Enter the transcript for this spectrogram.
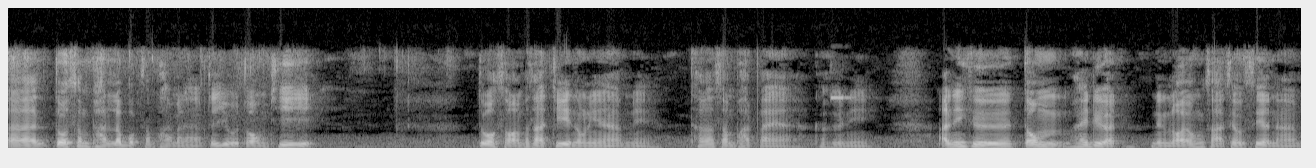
อ่าตัวสัมผัสระบบสัมผัสมันนะครับ จะอยู่ตรงที่ ตัวอักษรภาษาจีนตรงนี้นะครับนี่ถ้าเราสัมผัสไปก็คือนี้ อันนี้คือต้มให้เดือด 100 องศาเซลเซียสนะครับ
